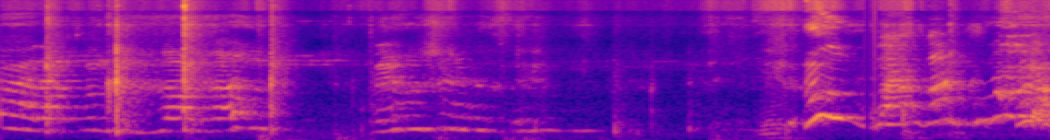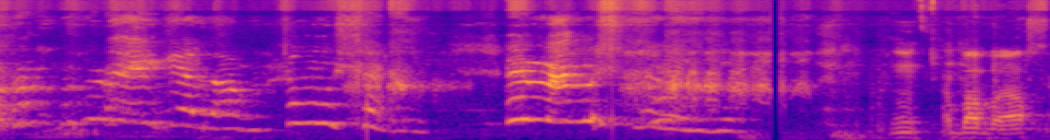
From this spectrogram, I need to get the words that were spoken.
আর আপনাদের ব্লগার বেহুশ হয়ে গেছে ও বাবা হয়ে গেলাম সমস্যা নেই এই মানুষ না হুম, বাবা আস-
